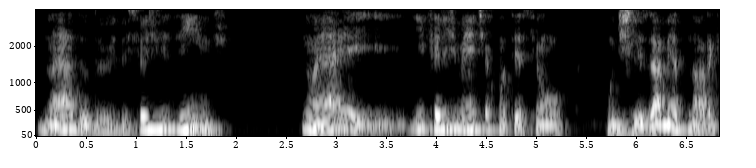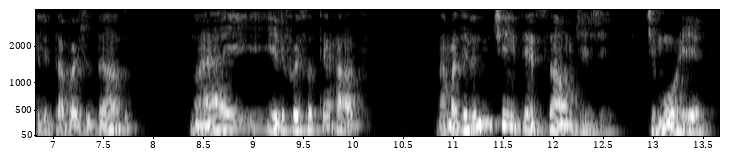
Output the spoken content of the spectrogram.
não é, do, do, dos seus vizinhos, não é? E, infelizmente aconteceu um, um deslizamento na hora que ele estava ajudando, não é? E, e, ele foi soterrado. Não, mas ele não tinha intenção de, de, de morrer.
